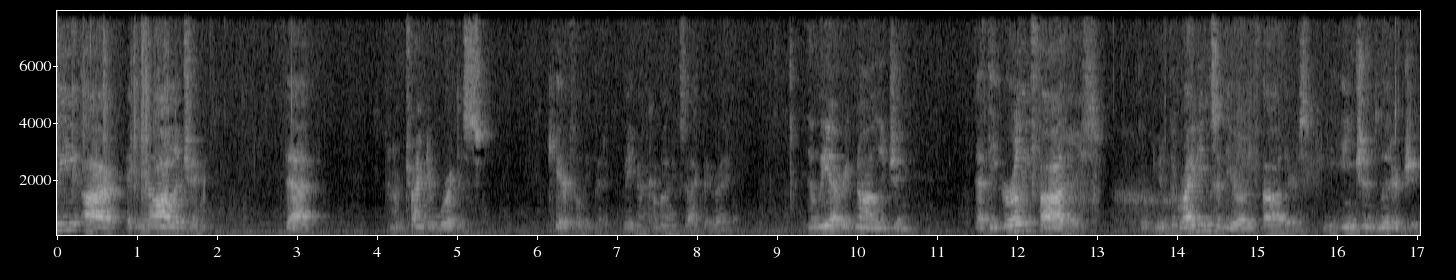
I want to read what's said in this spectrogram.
we are acknowledging that, and I'm trying to word this carefully, but it may not come out exactly right, that we are acknowledging that the early fathers, in the ancient liturgy,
